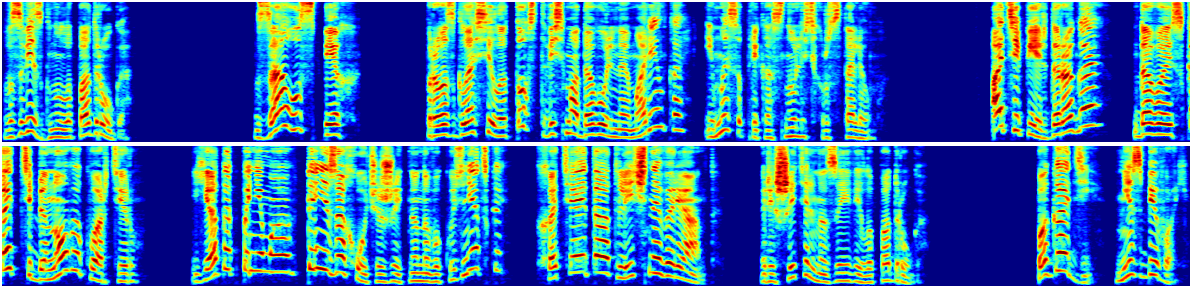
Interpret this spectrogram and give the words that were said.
взвизгнула подруга. «За успех!» — провозгласила тост весьма довольная Маринка, и мы соприкоснулись хрусталем. А теперь, дорогая, давай искать тебе новую квартиру. Я так понимаю, ты не захочешь жить на Новокузнецкой, хотя это отличный вариант», — решительно заявила подруга. «Погоди, не сбивай.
